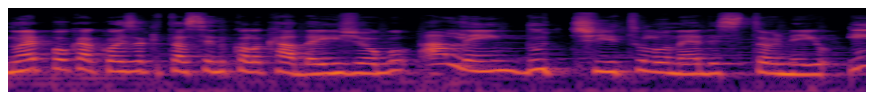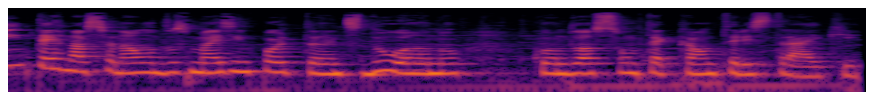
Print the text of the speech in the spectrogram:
não é pouca coisa que está sendo colocada aí em jogo, além do título né, desse torneio internacional, um dos mais importantes do ano, quando o assunto é Counter-Strike.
